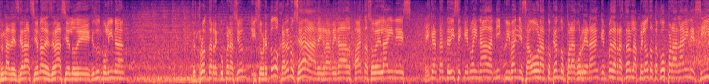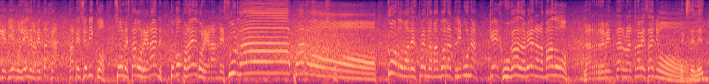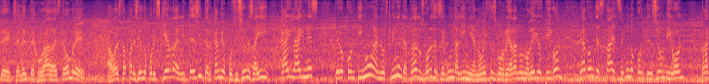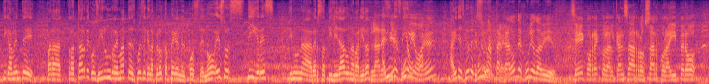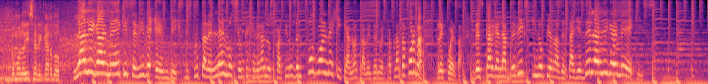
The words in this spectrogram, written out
Una desgracia, una desgracia lo de Jesús Molina. Pues pronta recuperación y sobre todo ojalá no sea de gravedad. Falta sobre Laines. El cantante dice que no hay nada. Nico Ibáñez ahora tocando para Gorriarán que puede arrastrar la pelota. Tocó para Laines. Sigue Diego Ley de la ventaja. Atención Nico. Solo está Gorriarán. Tocó para él Gorriarán de zurda. Después la mandó a la tribuna. ¡Qué jugada habían armado! La reventaron al travesaño. Excelente, excelente jugada. Este hombre Ahora está apareciendo por izquierda. Es intercambio de posiciones ahí. Kyle Laines. Pero continúan los que vienen de atrás, los jugadores de segunda línea, ¿no? Este es Gorrearán, uno de ellos. Bigón. Vea dónde está el segundo contención, Bigón. Prácticamente para tratar de conseguir un remate después de que la pelota pega en el poste, ¿no? Eso es Tigres. Tiene una versatilidad, una variedad. La desvía Julio, ¿eh? Ahí desvió de es Julio. Es un atacadón de Julio, David. Sí, correcto. La alcanza a rozar por ahí, pero como lo dice Ricardo. La Liga MX se vive en VIX. Disfruta de la emoción que generan los partidos del fútbol mexicano a través de nuestra plataforma. Recuerda, descarga el app de VIX y no pierdas detalle de la Liga MX.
